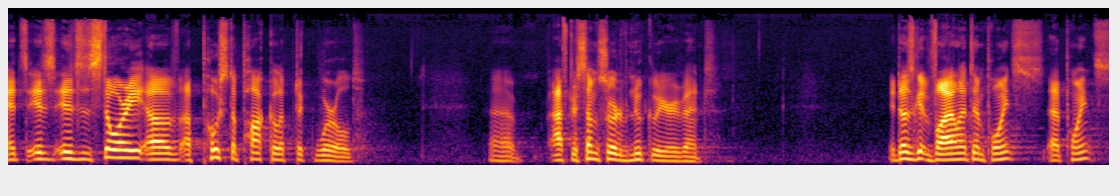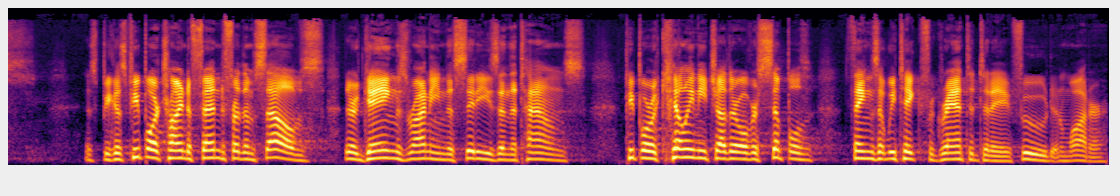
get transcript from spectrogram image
It's, it's, it's a story of a post apocalyptic world uh, after some sort of nuclear event. It does get violent in points, at points. It's because people are trying to fend for themselves. There are gangs running the cities and the towns. People are killing each other over simple things that we take for granted today food and water.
